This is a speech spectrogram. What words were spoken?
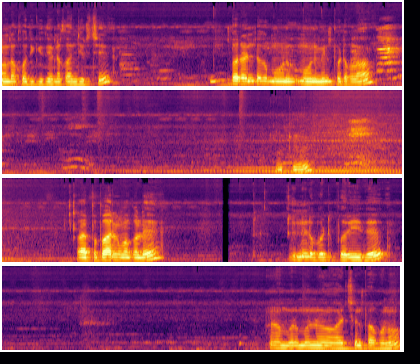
நல்லா கொதிக்குது எண்ணெய் காஞ்சிருச்சு. இப்போ ரெண்டுக்கு மூணு மூணு மீன் போட்டுக்கலாம். ஓகே. இப்போ பாருங்கள் மக்களே. எண்ணெயில் போட்டு பொரியுது. முறுமுன்னு அடிச்சுன்னு பார்க்கணும்.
